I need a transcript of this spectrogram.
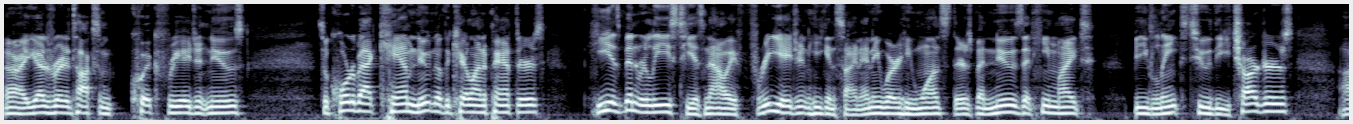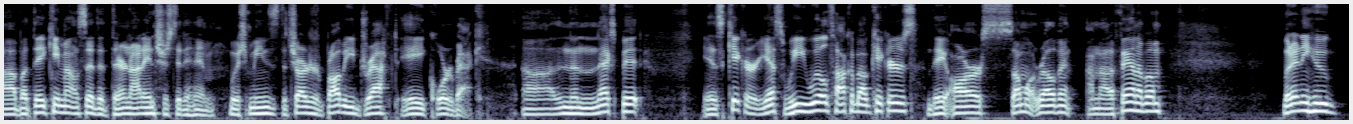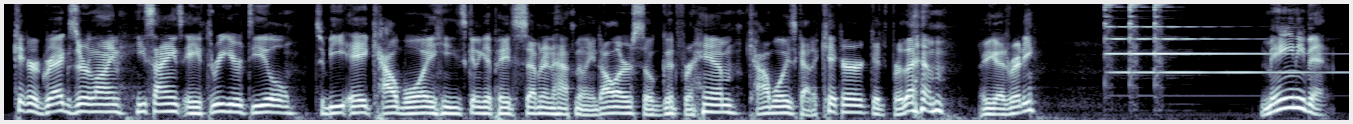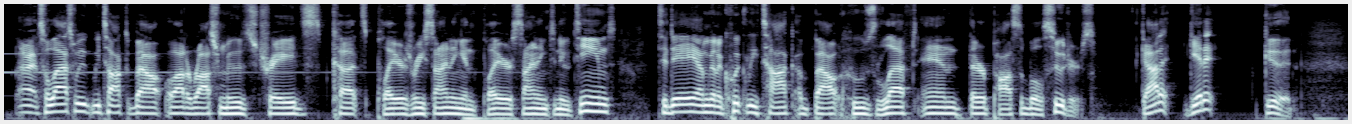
All right, you guys ready to talk some quick free agent news? So quarterback Cam Newton of the Carolina Panthers, He has been released. He is now a free agent. He can sign anywhere he wants. There's been news that he might be linked to the Chargers, uh, but they came out and said that they're not interested in him, which means the Chargers probably draft a quarterback. Uh, and then the next bit is kicker. Yes, we will talk about kickers. They are somewhat relevant. I'm not a fan of them. But anywho, kicker Greg Zuerlein, he signs a three year deal to be a Cowboy. He's going to get paid $7.5 million, so good for him. Cowboys got a kicker, good for them. Are you guys ready? Main event. All right, so last week we talked about a lot of roster moves, trades, cuts, players re signing, and players signing to new teams. Today I'm going to quickly talk about who's left and their possible suitors. Got it? Get it? Good.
